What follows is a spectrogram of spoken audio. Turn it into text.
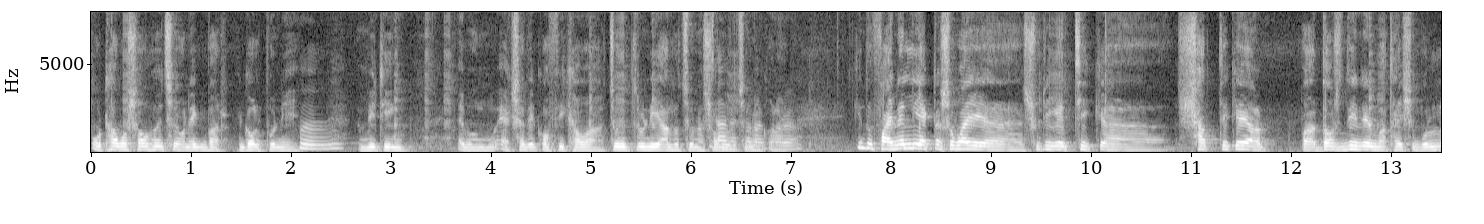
ওঠা বসাও হয়েছে অনেকবার গল্প নিয়ে মিটিং এবং একসাথে কফি খাওয়া চরিত্র নিয়ে আলোচনা সমালোচনা করা। কিন্তু ফাইনালি একটা সবাই শুটিংয়ের ঠিক সাত থেকে আট বা দশ দিনের মাথায় এসে বলল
